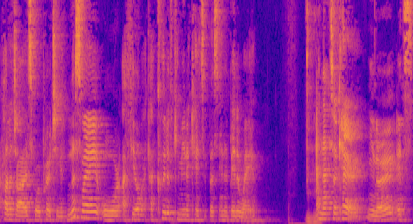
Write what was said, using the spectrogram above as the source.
apologize for approaching it in this way, or I feel like I could have communicated this in a better way. Mm-hmm. And that's okay, you know, it's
